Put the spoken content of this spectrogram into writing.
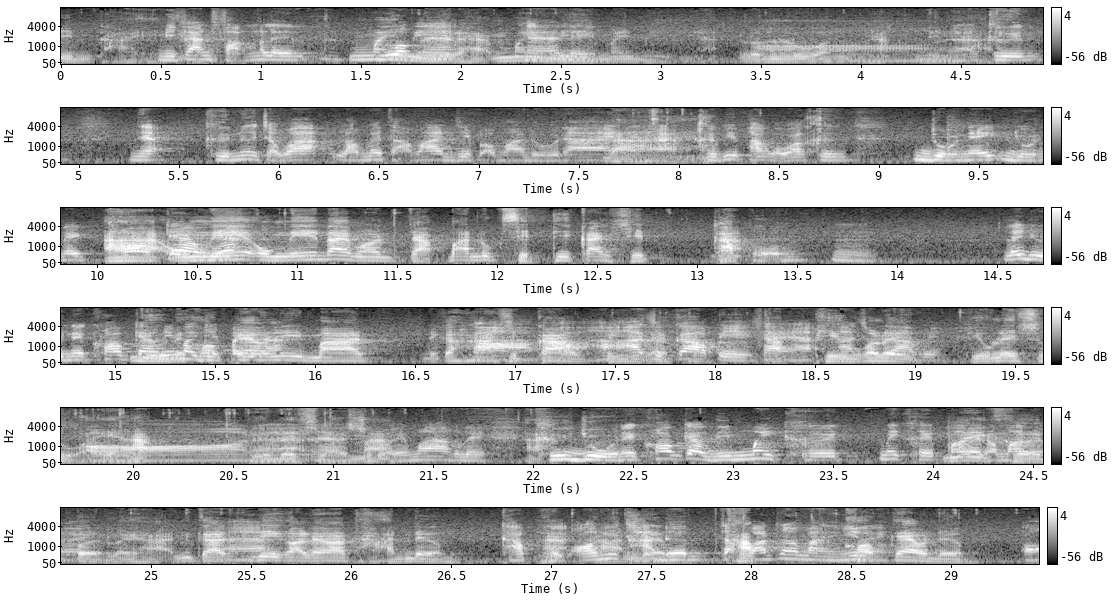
ดินไทย มีการฝังอะไรไม่ร่วมีนะเลยฮะไม่แค่นั้นมีเองไม่มีฮะ ล้วนๆฮะอ๋อดินไทนะยคือเนี่ยคือเนื่องจากว่าเราไม่สามารถหยิบออกมาดูได้นะได้ฮะคือพี่พักบอกว่าคืออยู่ในอยู่ในคอ่ารอบอแก้วงค์เนี้นี้ยองค์นี้ได้มาจากบ้านลูกศิษย์ที่ใกล้ชิดครับนะผมอืมแล้วอยู่ในครอบอแก้วยู่นี้ในมาข้อกี่ปีแก้วนะนี่มานี่ก็อ่า59ปีห้าสิบเก้าปีใช่ครับฮะผิวก็เลย59ปีผิวเลยสวยฮะอ๋อผิวเลยสวยสมากวยมากเลยฮะคืออยู่ในครอบแก้วนี้ไม่เคยไม่เคยเปิไม่ดออกเคมายเปิดเลยฮะนี่ก็นะฮะนี่ก็เรียกว่าฐานเดิม ครับผมอ๋อนี่ฐานเดิมจากครับวัดมาอย่างนี้ครอเลบยแก้วเดิม อ๋อ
